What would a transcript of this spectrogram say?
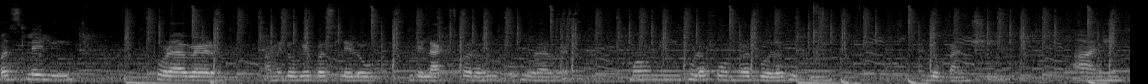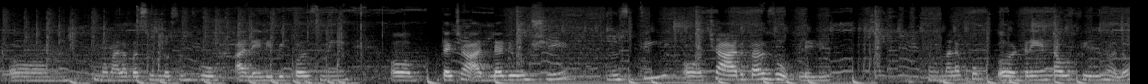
बसलेली थोडा वेळ आम्ही दोघे बसलेलो रिलॅक्स करत होतो थोडा वेळ मग मी थोडं फोनवर बोलत होती लोकांशी आणि मग मला बसून बसून झोप आलेली बिकॉज मी त्याच्या आदल्या दिवशी नुसती चार तास झोपलेली. मला खूप ड्रेंड आउट फील झालं.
